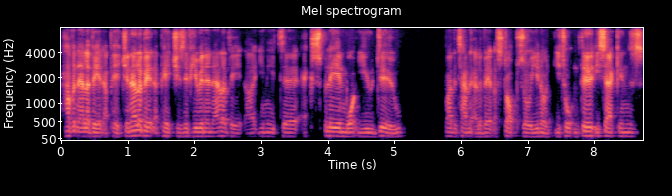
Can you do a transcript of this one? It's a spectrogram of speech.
have an elevator pitch. An elevator pitch is if you're in an elevator, you need to explain what you do by the time the elevator stops. So, you know, you're talking 30 seconds.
